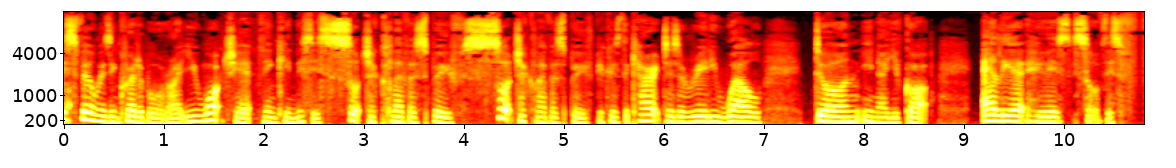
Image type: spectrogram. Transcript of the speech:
This film is incredible, right? You watch it thinking this is such a clever spoof, such a clever spoof because the characters are really well done. You know, you've got Elliot, who is sort of this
